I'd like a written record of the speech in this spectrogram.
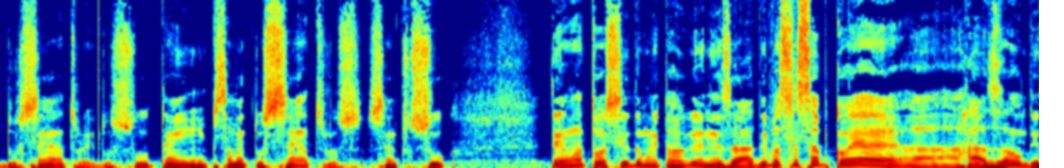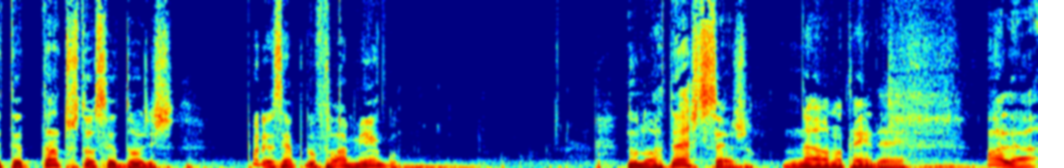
do centro e do sul têm, principalmente do centro, centro-sul, tem uma torcida muito organizada. E você sabe qual é a razão de ter tantos torcedores, por exemplo, do Flamengo no Nordeste, Sérgio? Não, não tenho ideia. Olha,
